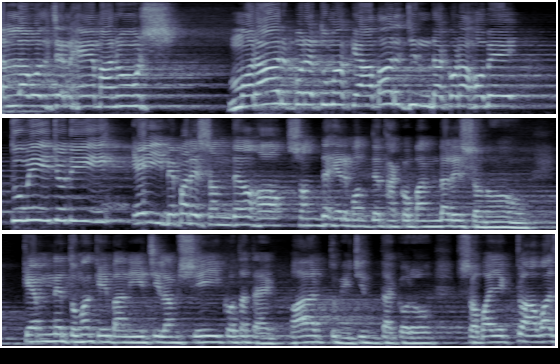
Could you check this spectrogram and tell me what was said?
আল্লাহ বলছেন হে মানুষ মরার পরে তোমাকে আবার জিন্দা করা হবে তুমি যদি এই ব্যাপারে সন্দেহ সন্দেহের মধ্যে থাকো বান্দারে শোনো কেমনে তোমাকে বানিয়েছিলাম সেই কথাটা একবার তুমি চিন্তা করো। সবাই একটু আওয়াজ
